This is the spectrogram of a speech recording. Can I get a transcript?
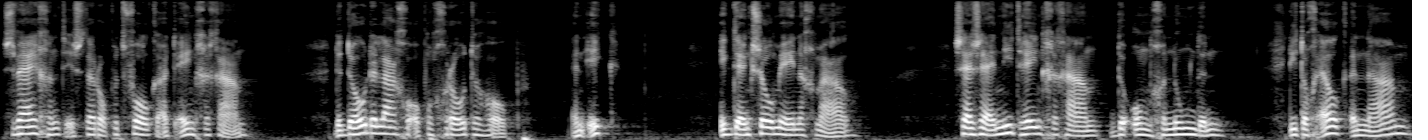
Zwijgend is daarop het volk uiteengegaan. De doden lagen op een grote hoop. En ik, ik denk zo menigmaal... Zij zijn niet heen gegaan, de ongenoemden... die toch elk een naam,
